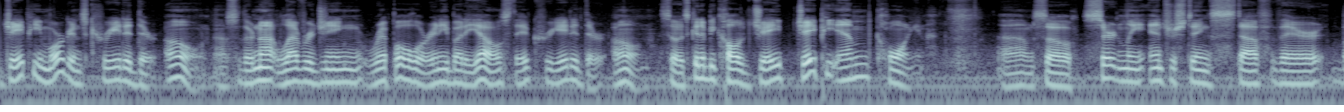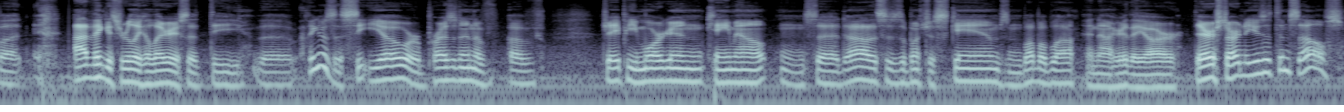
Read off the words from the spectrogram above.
JP Morgan's created their own. Uh, so they're not leveraging Ripple or anybody else, they've created their own. So it's going to be called J- JPM Coin. Um, so certainly interesting stuff there, but I think it's really hilarious that the the I think it was the CEO or president of of JP Morgan came out and said, oh, this is a bunch of scams and blah, blah, blah. And now here they are. They're starting to use it themselves.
